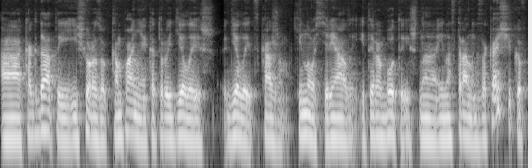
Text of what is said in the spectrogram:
А когда ты, еще разок, компания, которая делаешь, делает, скажем, кино, сериалы, и ты работаешь на иностранных заказчиков,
